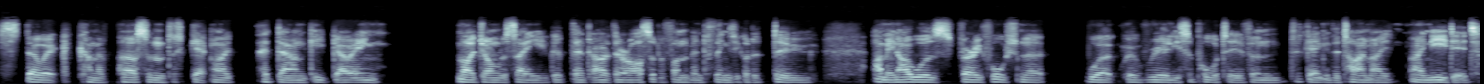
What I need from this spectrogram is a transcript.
stoic kind of person. Just get my head down, keep going. Like John was saying, you could there are, there are sort of fundamental things you got to do. I mean, I was very fortunate. Work were really supportive and gave me the time I I needed.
